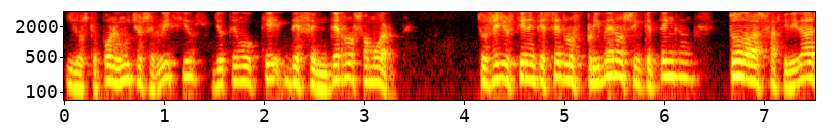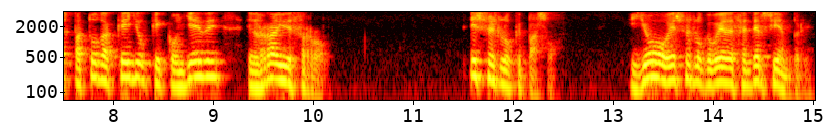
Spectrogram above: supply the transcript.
y los que ponen muchos servicios, yo tengo que defenderlos a muerte. Entonces ellos tienen que ser los primeros en que tengan todas las facilidades para todo aquello que conlleve el Rally de Ferrol. Eso es lo que pasó. Y yo eso es lo que voy a defender siempre.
